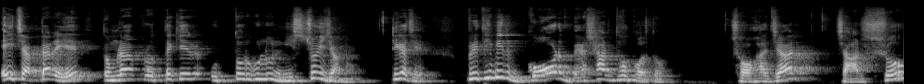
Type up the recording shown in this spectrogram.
এই চ্যাপ্টারে তোমরা প্রত্যেকের উত্তরগুলো নিশ্চয়ই জানো। ঠিক আছে? পৃথিবীর গড় ব্যাসার্ধ কত? ছ হাজার চারশো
